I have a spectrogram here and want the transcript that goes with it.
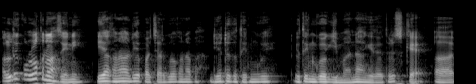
Lu, lu kenal si ini? Iya kenal dia pacar gue kenapa? Dia deketin gue, deketin gue gimana gitu. Terus kayak, eh,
